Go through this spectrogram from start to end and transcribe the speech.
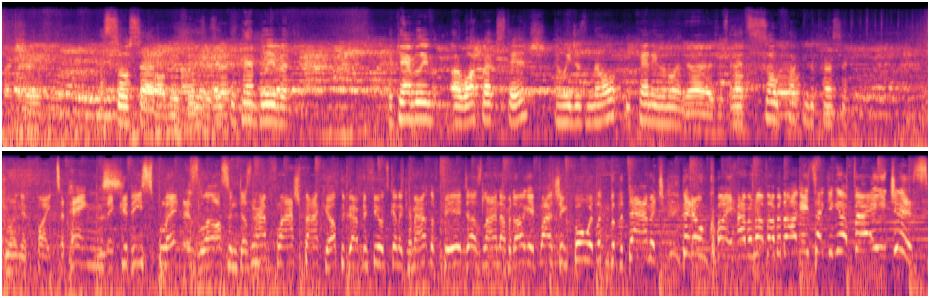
Actually, It's so sad. I, uh, I can't believe it. I can't believe I walk backstage and we just know you can't even win. Yeah, and that's so fucking depressing. Join the fight to pings. Lickety split as Larssen doesn't have flash back up. The gravity field's going to come out. The fear does land. Abbedagge flashing forward, looking for the damage. They don't quite have enough. Abbedagge taking it up for ages,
